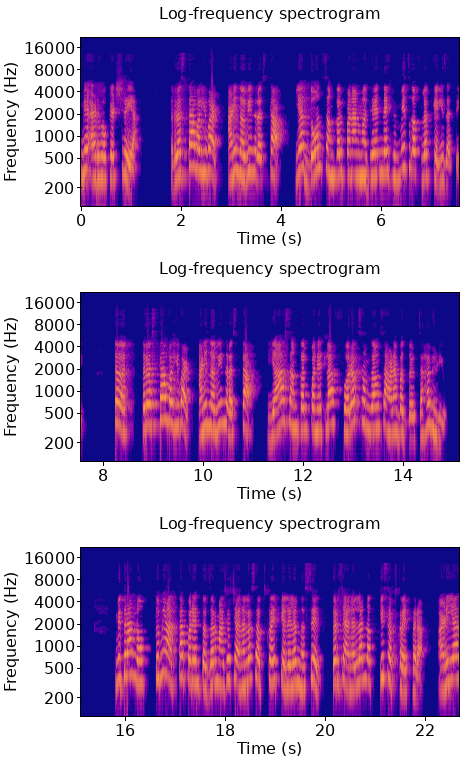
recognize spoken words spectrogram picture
मी ऍडव्होकेट श्रेया. रस्ता वहिवाट आणि नवीन रस्ता या दोन संकल्पनांमध्ये नेहमीच गफलत केली जाते. तर रस्ता वहिवाट आणि नवीन रस्ता या संकल्पनेतला फरक समजावून सांगण्याबद्दलचा हा व्हिडिओ. मित्रांनो तुम्ही आतापर्यंत जर माझ्या चॅनलला सबस्क्राईब केलेलं नसेल तर चॅनलला नक्की सबस्क्राईब करा आणि या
